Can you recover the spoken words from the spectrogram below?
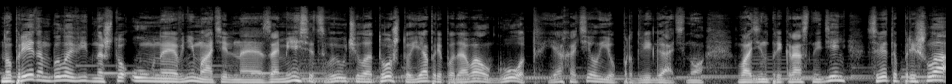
Но при этом было видно, что умная, внимательная. За месяц выучила то, что я преподавал год. Я хотел ее продвигать, но в один прекрасный день Света пришла,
